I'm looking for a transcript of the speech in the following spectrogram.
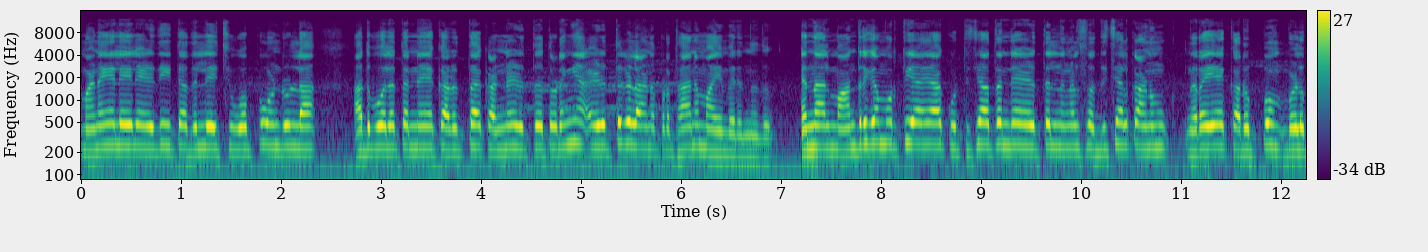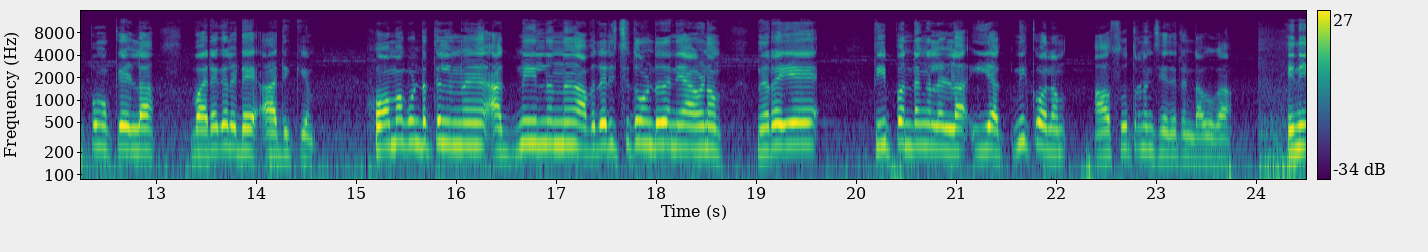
മണയിലയിൽ എഴുതിയിട്ട് അതിൽ ചുവപ്പ് കൊണ്ടുള്ള അതുപോലെ തന്നെ കറുത്ത കണ്ണെഴുത്ത് തുടങ്ങിയ എഴുത്തുകളാണ് പ്രധാനമായും വരുന്നത്. എന്നാൽ മാന്ത്രികമൂർത്തിയായ കുട്ടിച്ചാത്തന്റെ എഴുത്തിൽ നിങ്ങൾ ശ്രദ്ധിച്ചാൽ കാണും നിറയെ കറുപ്പും വെളുപ്പും ഒക്കെയുള്ള വരകളുടെ ആധിക്യം. ഹോമകുണ്ടത്തിൽ നിന്ന് അഗ്നിയിൽ നിന്ന് അവതരിച്ചതുകൊണ്ട് തന്നെയാവണം നിറയെ തീപ്പന്തങ്ങളുള്ള ഈ അഗ്നിക്കോലം ആസൂത്രണം ചെയ്തിട്ടുണ്ടാവുക. ഇനി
